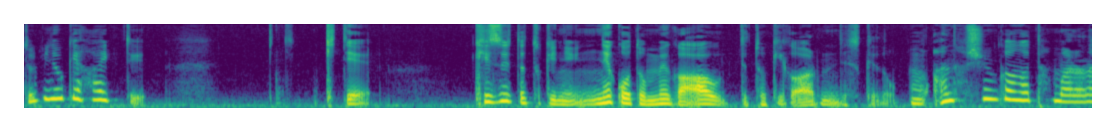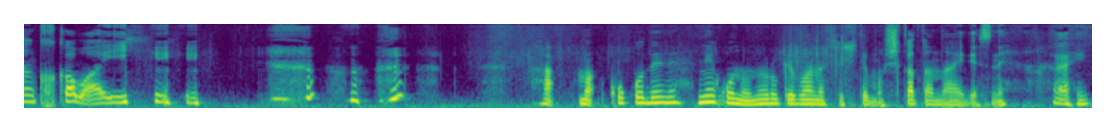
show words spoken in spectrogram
時々入ってきて気づいた時に猫と目が合うって時があるんですけどもうあの瞬間がたまらなく可愛い あまあここでね猫ののろけ話しても仕方ないですねはい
